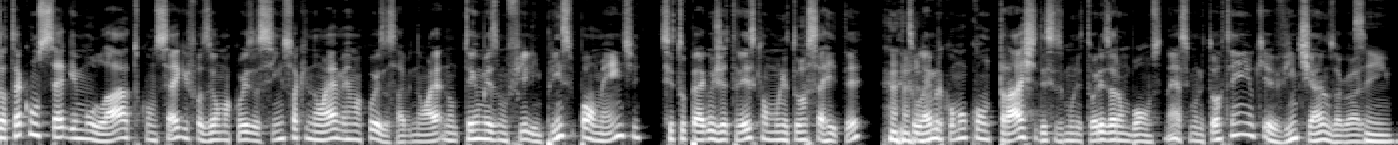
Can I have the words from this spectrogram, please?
tu até consegue emular, tu consegue fazer uma coisa assim, só que não é a mesma coisa, sabe? Não, é, não tem o mesmo feeling. Principalmente se tu pega o G3, que é um monitor CRT, e tu lembra como o contraste desses monitores eram bons, né? Esse monitor tem o quê? 20 anos agora. Sim.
